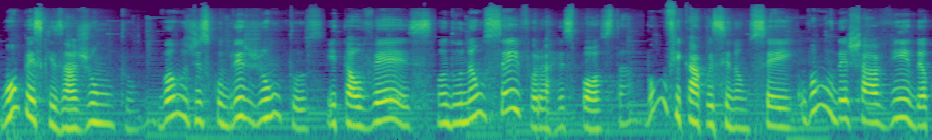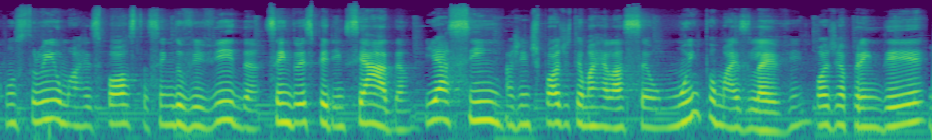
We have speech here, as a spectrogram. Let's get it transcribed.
Vamos pesquisar junto, vamos descobrir juntos? E talvez, quando o não sei for a resposta, vamos ficar com esse não sei, vamos deixar deixar a vida construir uma resposta sendo vivida, sendo experienciada. E assim a gente pode ter uma relação muito mais leve, pode aprender e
